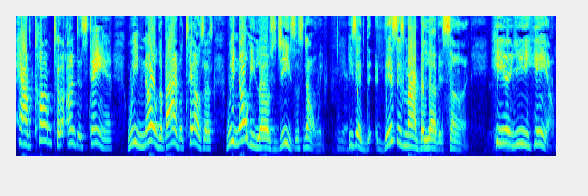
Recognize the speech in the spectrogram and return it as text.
have come to understand. We know the Bible tells us, we know He loves Jesus, don't we? He said, This is my beloved Son. Hear ye him.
